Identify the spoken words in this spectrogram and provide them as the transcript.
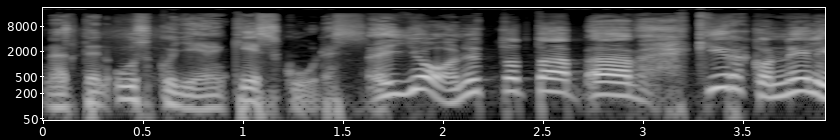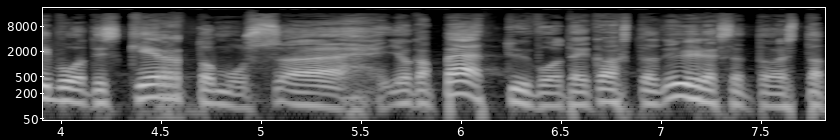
näiden uskojien keskuudessa. Joo, nyt tota, äh, kirkon nelivuotiskertomus, äh, joka päättyy vuoteen 2019,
